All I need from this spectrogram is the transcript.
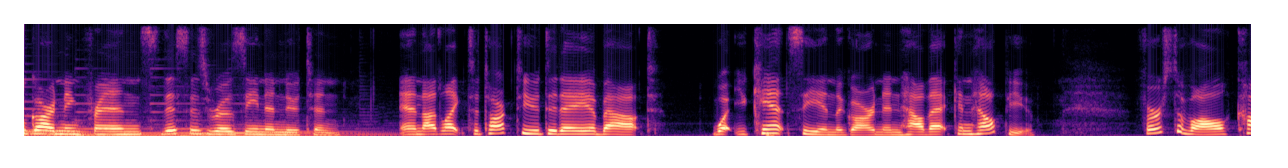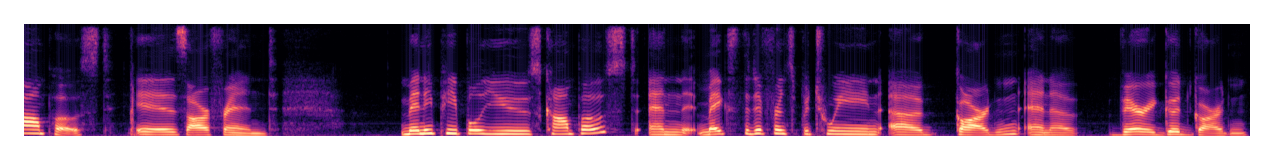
gardening friends. This is Rosina Newton, and I'd like to talk to you today about what you can't see in the garden and how that can help you. First of all, compost is our friend. Many people use compost, and it makes the difference between a garden and a very good garden.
